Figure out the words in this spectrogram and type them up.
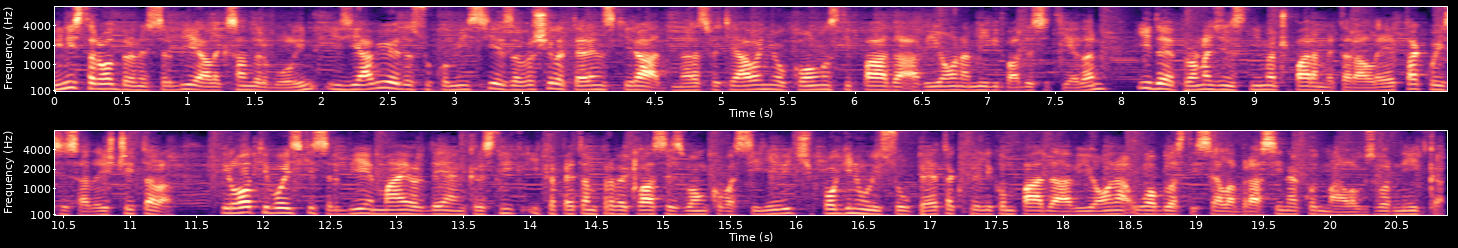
Ministar odbrane Srbije Aleksandar Vulin izjavio je da su komisije završile terenski rad na rasvetljavanju okolnosti pada aviona MiG-21 i da je pronađen snimač parametara leta koji se sada iščitava. Piloti Vojske Srbije major Dejan Krsnik i kapetan prve klase Zvonko Vasiljević poginuli su u petak prilikom pada aviona u oblasti sela Brasina kod Malog Zvornika.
